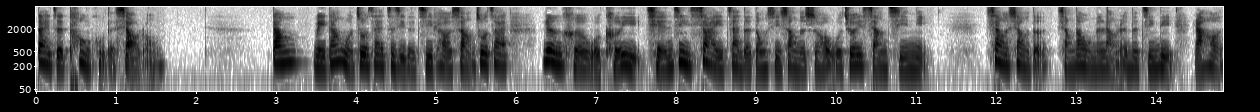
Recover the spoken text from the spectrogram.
带着痛苦的笑容。当每当我坐在自己的机票上，坐在任何我可以前进下一站的东西上的时候，我就会想起你，笑笑的想到我们两人的经历，然后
